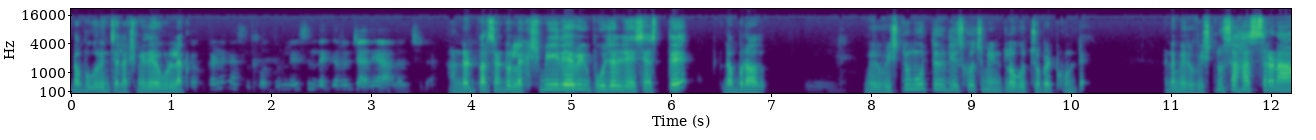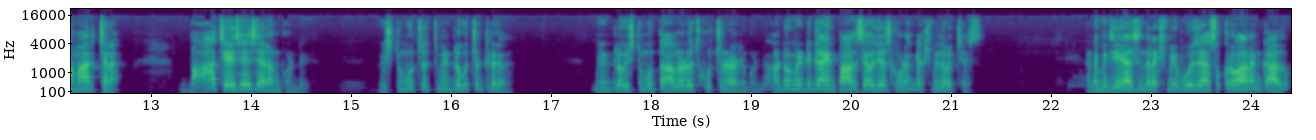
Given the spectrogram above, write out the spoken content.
డబ్బు గురించి లక్ష్మీదేవి గుళ్ళు ఎక్కడ ఒక్కొక్కళ్ళకి అసలు పొద్దున్న లేచిన దగ్గర నుంచి అదే ఆలోచన హండ్రెడ్ పర్సెంట్ లక్ష్మీదేవికి పూజలు చేసేస్తే డబ్బు రాదు. మీరు విష్ణుమూర్తిని తీసుకొచ్చి మీ ఇంట్లో కూర్చోబెట్టుకుంటే అంటే మీరు విష్ణు సహస్రనామార్చన బాగా చేసేసారు అనుకోండి. విష్ణుమూర్తి వచ్చి మీ ఇంట్లో కూర్చుంటాడు కదా. మీ ఇంట్లో విష్ణుమూర్తి ఆల్రెడీ వచ్చి కూర్చున్నాడు అనుకోండి. ఆటోమేటిక్గా ఆయన పాదసేవ చేసుకోవడానికి లక్ష్మీదేవి వచ్చేస్తుంది. అంటే మీరు చేయాల్సింది లక్ష్మీ పూజ శుక్రవారం కాదు.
